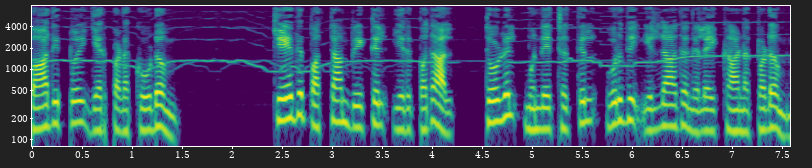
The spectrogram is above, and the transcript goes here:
பாதிப்பு ஏற்படக்கூடும். கேது பத்தாம் வீட்டில் இருப்பதால் தொழில் முன்னேற்றத்தில் உறுதி இல்லாத நிலை காணப்படும்.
